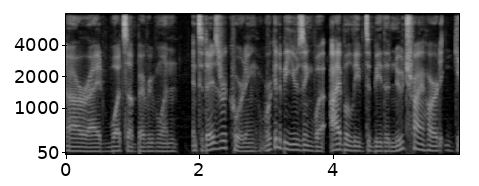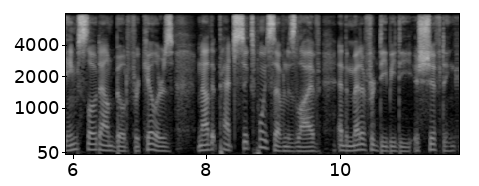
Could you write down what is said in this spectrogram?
Alright, what's up everyone? In today's recording, we're going to be using what I believe to be the new tryhard game slowdown build for killers now that patch 6.7 is live and the meta for DBD is shifting.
